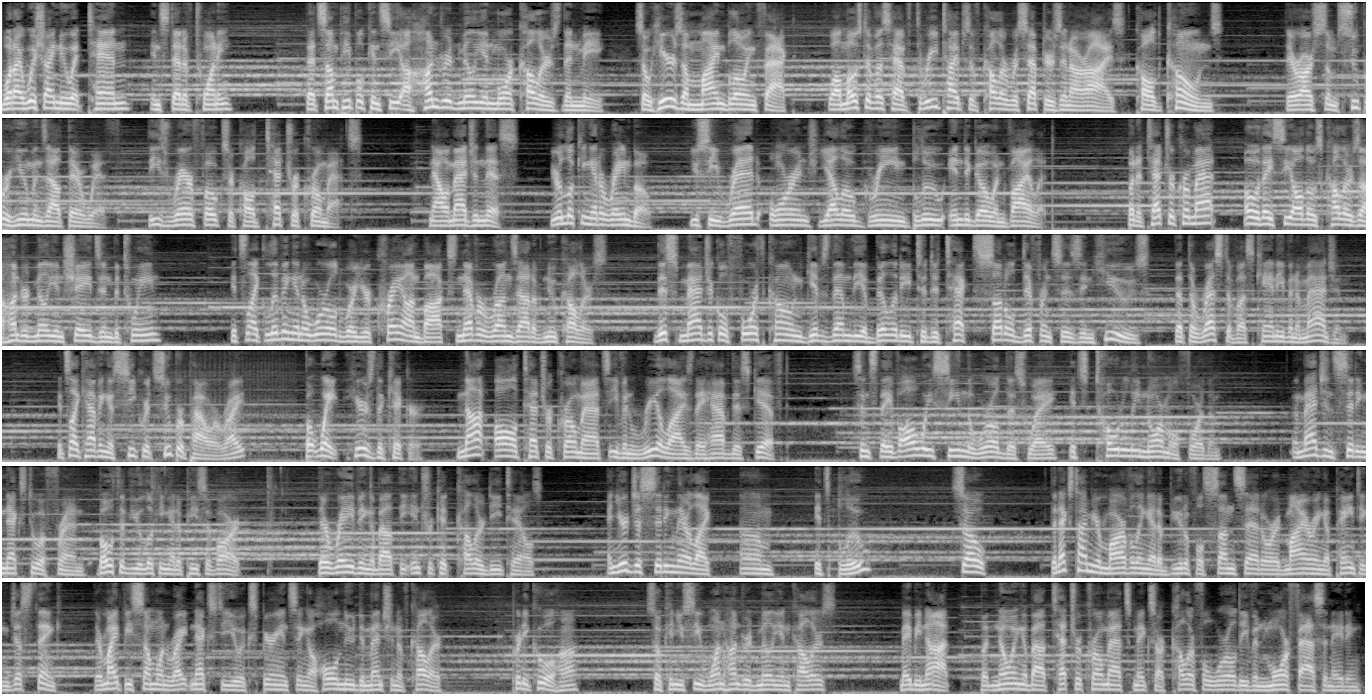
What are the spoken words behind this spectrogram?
What I wish I knew at 10 instead of 20? That some people can see a hundred million more colors than me. So here's a mind-blowing fact. While most of us have three types of color receptors in our eyes, called cones, there are some superhumans out there with. These rare folks are called tetrachromats. Now imagine this. You're looking at a rainbow. You see red, orange, yellow, green, blue, indigo, and violet. But a tetrachromat? Oh, they see all those colors a hundred million shades in between? It's like living in a world where your crayon box never runs out of new colors. This magical fourth cone gives them the ability to detect subtle differences in hues that the rest of us can't even imagine. It's like having a secret superpower, right? But wait, here's the kicker. Not all tetrachromats even realize they have this gift. Since they've always seen the world this way, it's totally normal for them. Imagine sitting next to a friend, both of you looking at a piece of art. They're raving about the intricate color details. And you're just sitting there like, um, it's blue? So, the next time you're marveling at a beautiful sunset or admiring a painting, just think, there might be someone right next to you experiencing a whole new dimension of color. Pretty cool, huh? So can you see 100 million colors? Maybe not, but knowing about tetrachromats makes our colorful world even more fascinating.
